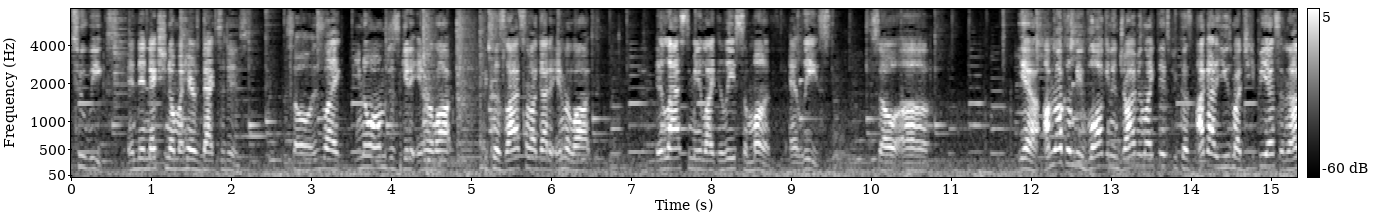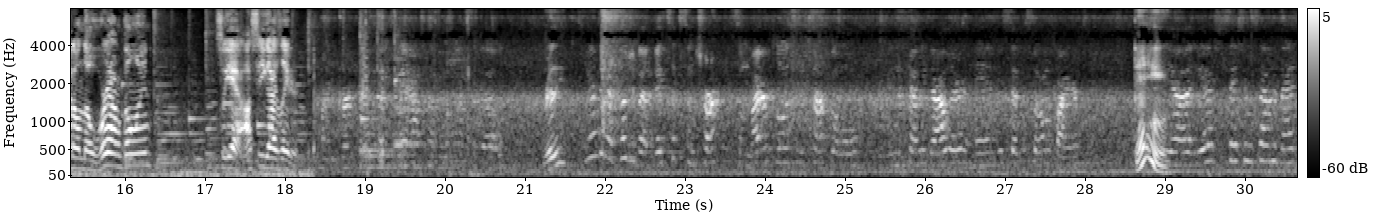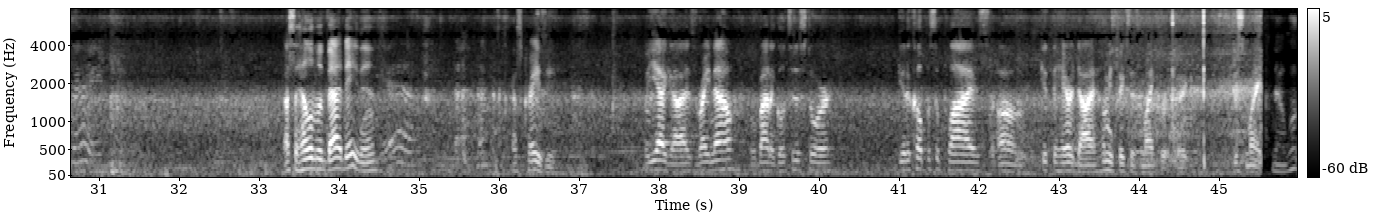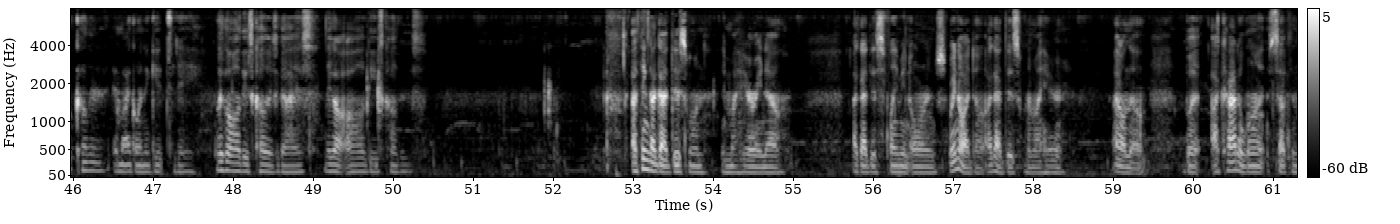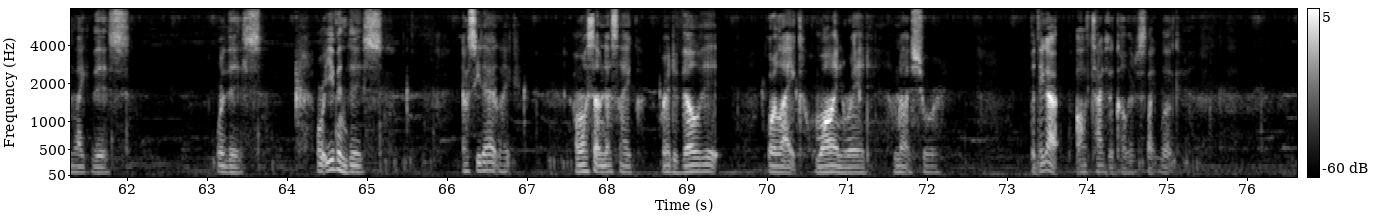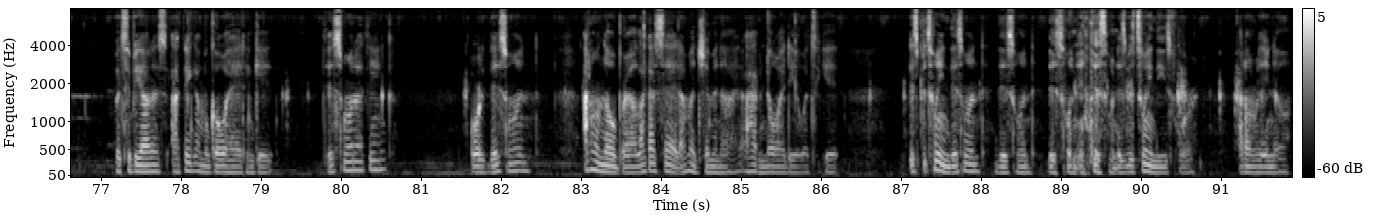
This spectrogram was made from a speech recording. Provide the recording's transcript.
two weeks, and then next you know my hair's back to this. So it's like, you know, I'm just get it interlocked because last time I got it interlocked it lasted me like at least a month, at least. So, uh, yeah, I'm not gonna be vlogging and driving like this because I gotta use my GPS and I don't know where I'm going. So yeah, I'll see you guys later. Really? Yeah, I think I told you about it. They took some char some wire fluid, some charcoal in the Family Dollar and just set the store on fire. Dang. Yeah, yeah, she said she was having a bad day. That's a hell of a bad day then. Yeah. That's crazy. But yeah, guys, right now we're about to go to the store, get a couple supplies, um, get the hair dye. Let me fix this mic real quick. This mic. Now, what color am I going to get today? Look at all these colors, guys. They got all these colors. I think I got this one in my hair right now. I got this flaming orange. Wait, no, I don't. I got this one in my hair. I don't know. But I kind of want something like this. Or this. Or even this. Y'all see that? Like, I want something that's like red velvet or like wine red. I'm not sure. But they got all types of colors. Like, look. But to be honest, I think I'm gonna go ahead and get this one, I think. Or this one. I don't know, bro. Like I said, I'm a Gemini. I have no idea what to get. It's between this one, this one, this one, and this one. It's between these four. I don't really know.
